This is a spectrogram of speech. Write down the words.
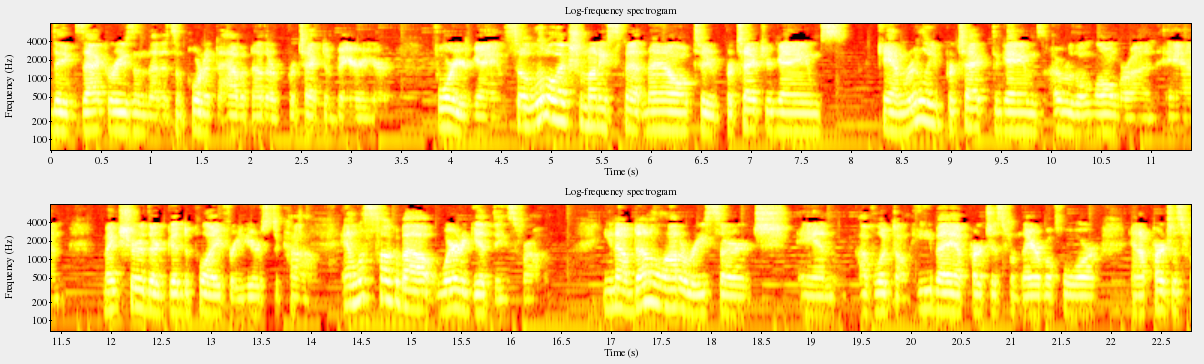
the exact reason that it's important to have another protective barrier for your game. So a little extra money spent now to protect your games can really protect the games over the long run and make sure they're good to play for years to come. And let's talk about where to get these from. You know, I've done a lot of research and I've looked on eBay, I've purchased from there before, and I purchased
